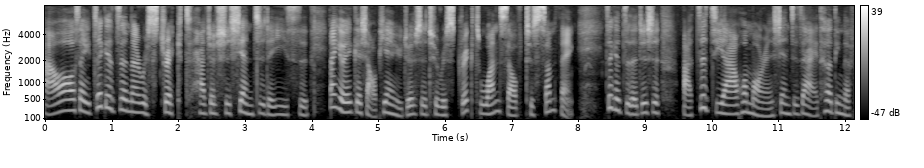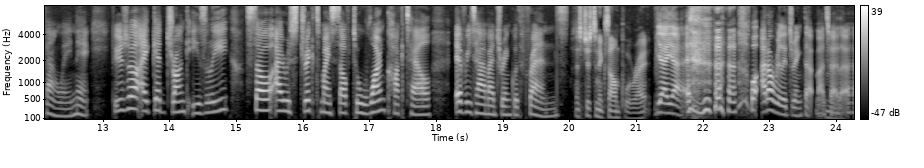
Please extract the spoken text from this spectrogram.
好，所以这个字呢，restrict 它就是限制的意思。那有一个小片语就是 to restrict oneself to something。这个指的就是把自己啊或某人限制在特定的范围内。比如说，I get drunk easily, so I restrict myself to one cocktail every time I drink with friends. That's just an example, right? Yeah, yeah. well, I don't really drink that much either.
